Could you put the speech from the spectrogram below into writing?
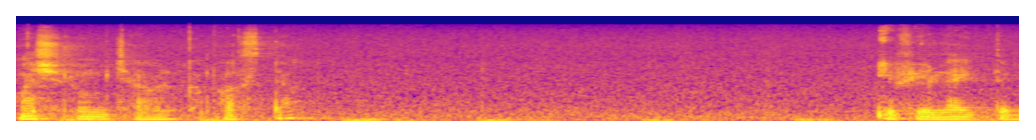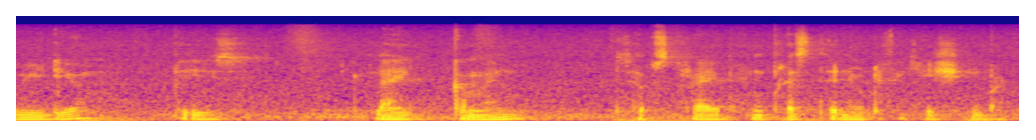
mushroom chawal ka pasta. If you like the video please like comment subscribe and press the notification button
